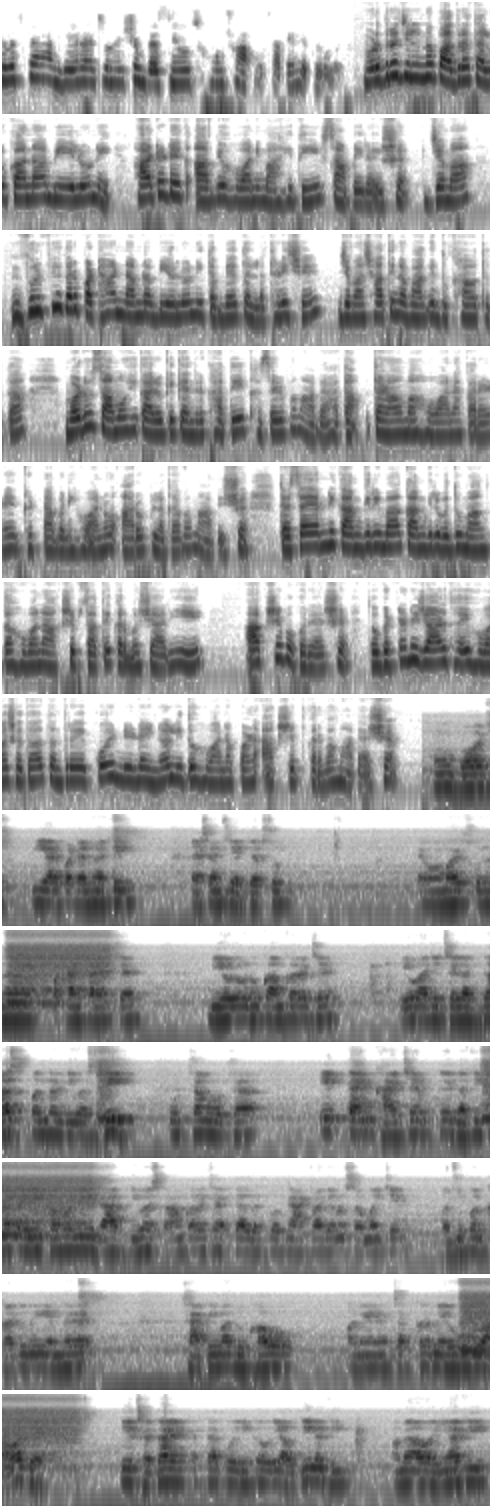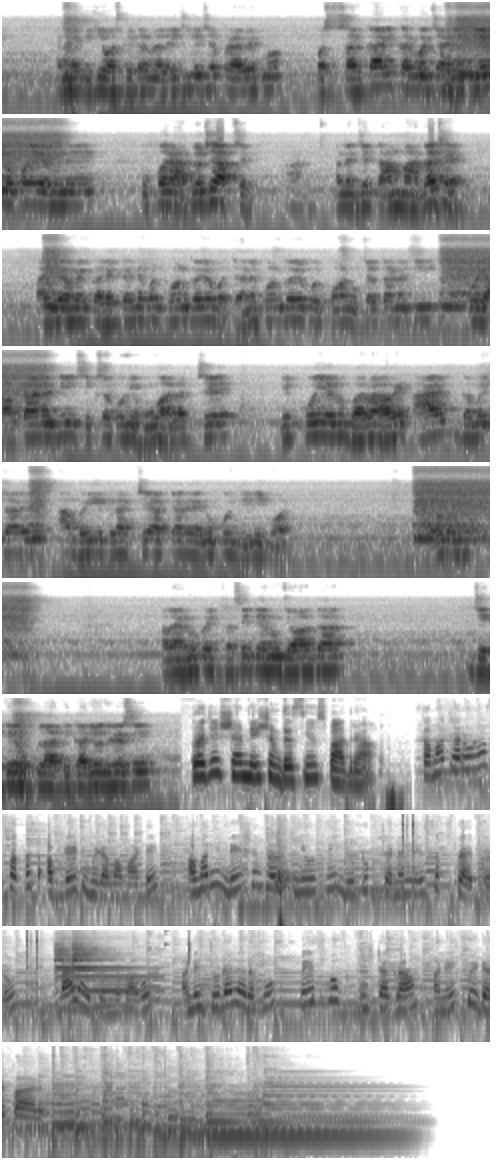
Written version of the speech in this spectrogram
નમસ્કાર, આમ જોઈ ન્યૂઝ. હું છું આપની સાથે. વડોદરા જિલ્લાના પાદરા તાલુકાના બીએલઓને હાર્ટ એટેક આવ્યો હોવાની માહિતી સાંપડી રહી છે. જેમાં ઝુલ્ફિકર પઠાણ નામના બીએલઓની તબિયત લથડી છે, જેમાં છાતીના ભાગે દુખાવો થતા વડુ સામૂહિક આરોગ્ય કેન્દ્ર ખાતે ખસેડવામાં આવ્યા હતા. તણાવમાં હોવાના કારણે ઘટના બની હોવાનો આરોપ લગાવવામાં આવ્યો છે. એસઆઈઆરની કામગીરીમાં કામગીરી વધુ માંગતા હોવાના આક્ષેપ સાથે કર્મચારીએ આક્ષેપો કર્યા છે. તો ઘટનાની જાણ થઈ હોવા છતાં તંત્રએ કોઈ નિર્ણય ન લીધો હોવાના પણ આક્ષેપ કરવામાં આવ્યા છે. હું ભોજ પી આર પટેલમાંથી એસએમસી અધ્યક્ષ છું. એમાં અમારી સ્કૂલના પઠાણ સાહેબ છે. બીઓલોનું કામ કરે છે. એવું આજે છેલ્લા દસ પંદર દિવસથી ઓછામાં ઓછા એક ટાઈમ ખાય છે કે નથી ખાતા એ ખબર નહીં. રાત દિવસ કામ કરે છે. અત્યારે લગભગ આઠ વાગ્યાનો સમય છે. હજુ પણ ખાધું નહીં. એમને છાતીમાં દુખાવો અને ચક્કર ને એવું બધું આવે છે તે છતાંય અત્યારે કોઈ રિકવરી આવતી નથી. અમે હવે અહીંયાથી એમને બીજી હોસ્પિટલમાં લઈ જઈએ છીએ પ્રાઇવેટમાં પણ સરકારી કર્મચારી જે લોકોએ એમને ઉપર આપ્યો છે આપશે, અને જે કામ માગે છે, આજે અમે કલેક્ટરને પણ ફોન કર્યો, બધાને ફોન કર્યો, કોઈ ફોન ઉચલતા નથી, કોઈ આવતા નથી, શિક્ષકોની શું હાલત છે, એ કોઈ એનું ભરવા. હવે આ ગમે ત્યારે આ ભાઈ એકલા જ છે, અત્યારે એનું કોઈ દિલી કોણ બરોબર છે હવે એનું કંઈક થશે તેનું જવાબદાર જે તે ઉપલા અધિકારીઓ જ રહેશે. Prajesh Shah Nation Plus News Padra. સમાચારોના સતત અપડેટ મેળવવા માટે અમારી નેશન પ્લસ ન્યૂઝની યુટ્યુબ ચેનલને સબસ્ક્રાઇબ કરો બેલ આઇકન દબાવો અને જોડાયેલા રહો ફેસબુક ઇન્સ્ટાગ્રામ અને ટ્વિટર પર.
